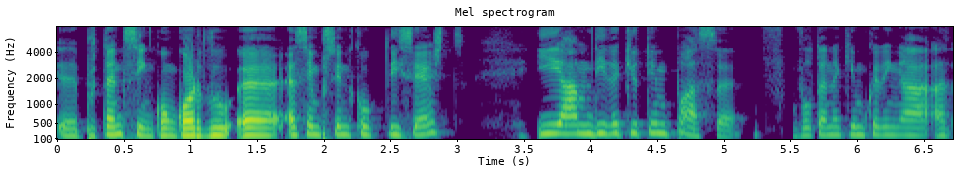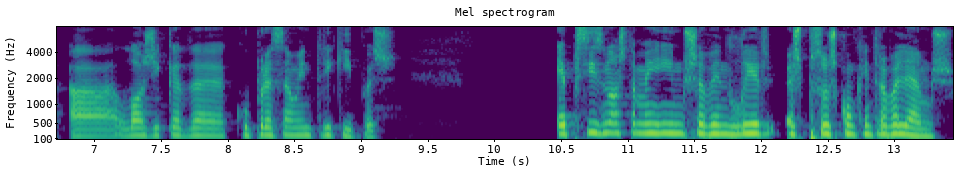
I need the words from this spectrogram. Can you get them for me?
Uh, portanto, sim, concordo uh, a 100% com o que disseste e à medida que o tempo passa, voltando aqui um bocadinho à, à, à lógica da cooperação entre equipas, é preciso nós também irmos sabendo ler as pessoas com quem trabalhamos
